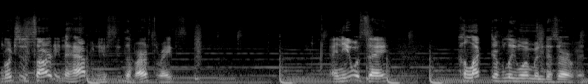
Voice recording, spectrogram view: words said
which is starting to happen. You see the birth rates. And you would say, collectively, women deserve it.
